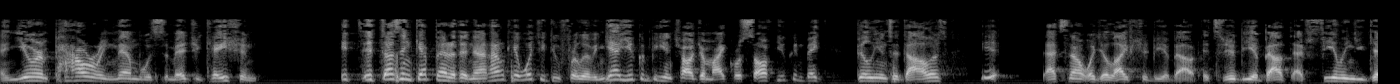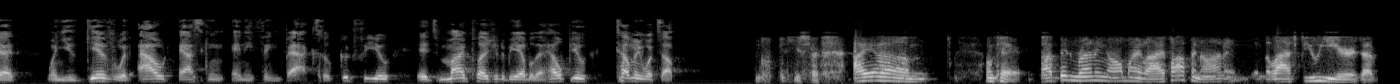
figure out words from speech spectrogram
and you're empowering them with some education, it, it doesn't get better than that. I don't care what you do for a living. Yeah, you can be in charge of Microsoft. You can make billions of dollars. That's not what your life should be about. It should be about that feeling you get when you give without asking anything back. So good for you. It's my pleasure to be able to help you. Tell me what's up. Thank you, sir. I um okay. I've been running all my life, off and on, and in the last few years, I've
